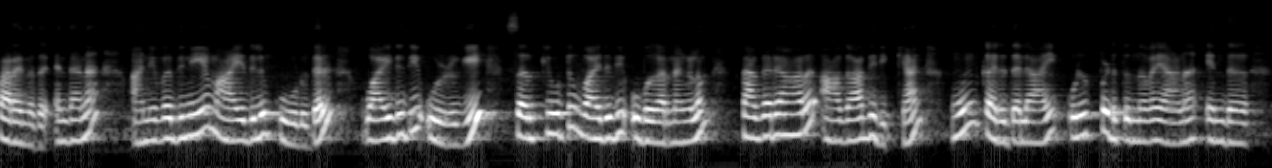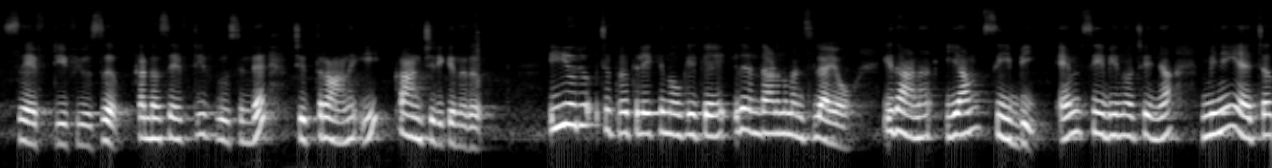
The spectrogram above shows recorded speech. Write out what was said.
പറയുന്നത്. എന്താണ്? അനുവദനീയമായതിലും കൂടുതൽ വൈദ്യുതി ഒഴുകി സർക്യൂട്ടും വൈദ്യുതി ഉപകരണങ്ങളും തകരാറ് ആകാതിരിക്കാൻ മുൻകരുതലായി ഉൾപ്പെടുത്തുന്നവയാണ് എന്ത്? Safety fuse. കണ്ടോ സേഫ്റ്റി ഫ്യൂസിന്റെ ചിത്രമാണ് ഈ കാണിച്ചിരിക്കുന്നത്. ഈ ഒരു ചിത്രത്തിലേക്ക് നോക്കിക്കേ ഇതെന്താണെന്ന് മനസ്സിലായോ? ഇതാണ് M C B M C B എന്ന് വെച്ച് കഴിഞ്ഞാൽ മിനിയേച്ചർ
